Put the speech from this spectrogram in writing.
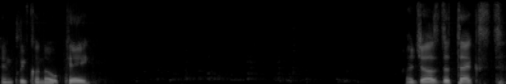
and click on OK. Adjust the text.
